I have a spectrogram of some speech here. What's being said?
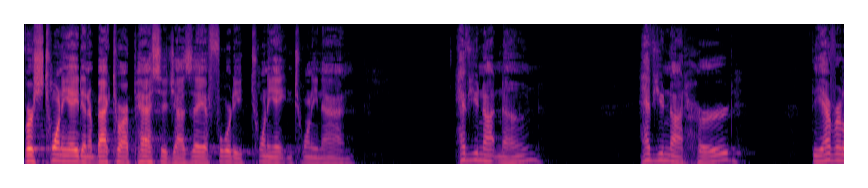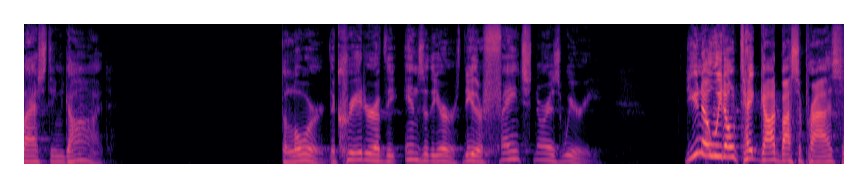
Verse 28, and back to our passage, Isaiah 40, 28 and 29. Have you not known? Have you not heard? The everlasting God, the Lord, the creator of the ends of the earth, neither faints nor is weary. Do you know we don't take God by surprise?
